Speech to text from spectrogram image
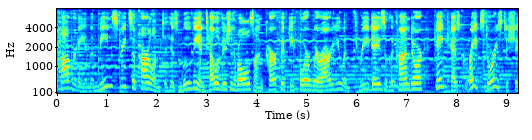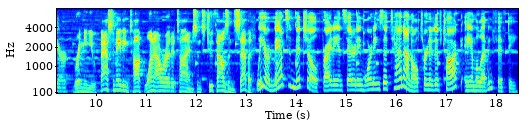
poverty in the mean streets of Harlem to his movie and television roles on Car 54, Where Are You, and Three Days of the Condor, Hank has great stories to share. Bringing you fascinating talk one hour at a time since 2007. We are Manson Mitchell, Friday and Saturday mornings at 10 on Alternative Talk, AM 1150.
